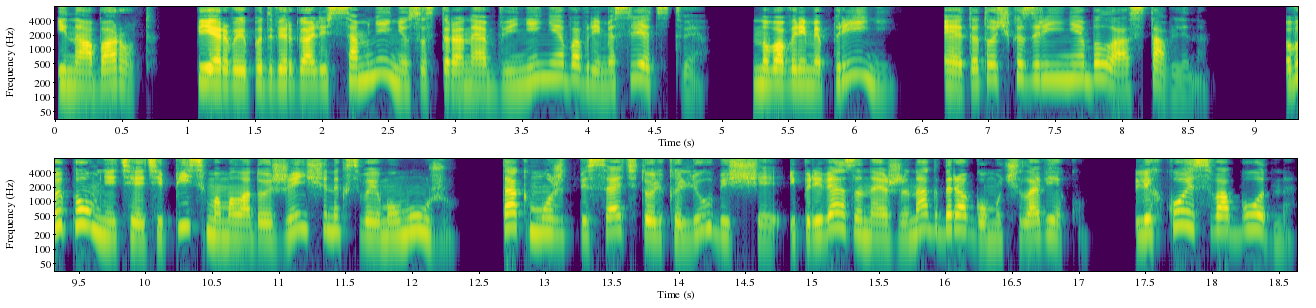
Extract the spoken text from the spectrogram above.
и наоборот. Первые подвергались сомнению со стороны обвинения во время следствия, но во время прений эта точка зрения была оставлена. Вы помните эти письма молодой женщины к своему мужу, Так может писать только любящая и привязанная жена к дорогому человеку. Легко и свободно,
